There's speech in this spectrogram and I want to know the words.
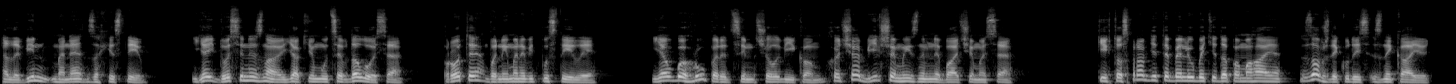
але він мене захистив. Я й досі не знаю, як йому це вдалося. Проте вони мене відпустили. Я в богру перед цим чоловіком, хоча більше ми з ним не бачимося. Ті, хто справді тебе любить і допомагає, завжди кудись зникають.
